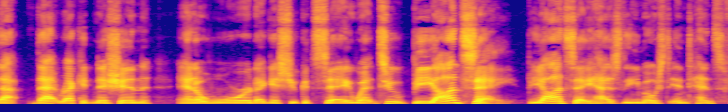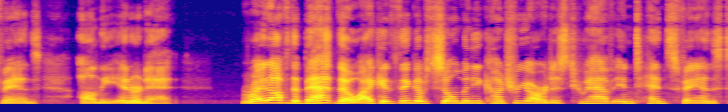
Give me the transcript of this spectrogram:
That that recognition and award, I guess you could say, went to Beyonce. Beyonce has the most intense fans on the internet. Right off the bat, though, I can think of so many country artists who have intense fans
